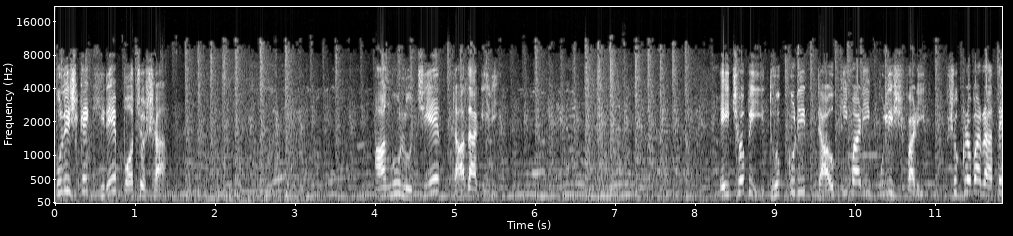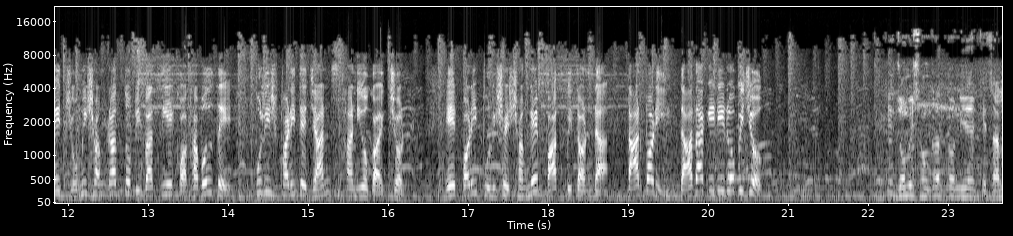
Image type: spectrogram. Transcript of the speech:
পুলিশকে ঘিরে বচসা। আঙুল উঁচিয়ে দাদাগিরি। এই ছবি ধূপগুড়ির ডাউকিমারি পুলিশ ফাঁড়ির। শুক্রবার রাতে জমি সংক্রান্ত বিবাদ নিয়ে কথা বলতে পুলিশ ফাঁড়িতে যান স্থানীয় কয়েকজন। এরপরই পুলিশের সঙ্গে বাকবিতণ্ডা, তারপরই দাদাগিরির অভিযোগ। জমি সংক্রান্ত নিয়ে কেচাল?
